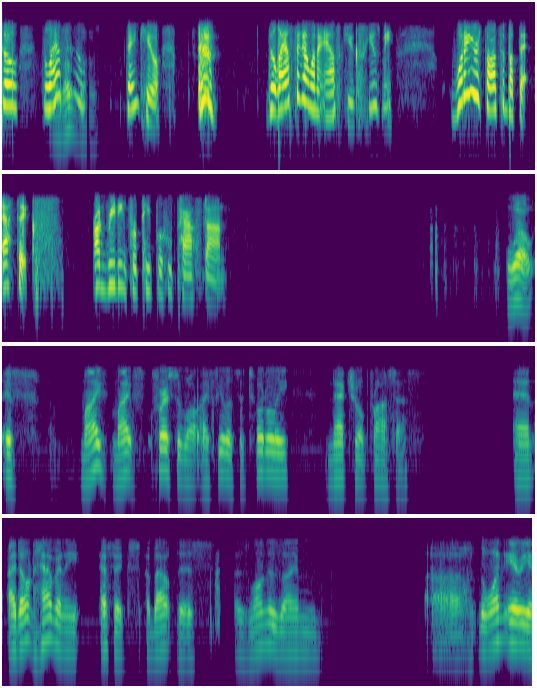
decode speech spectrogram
So the last thing those. Thank you. the last thing I want to ask you, excuse me, what are your thoughts about the ethics on reading for people who passed on? Well, if my my first of all, I feel it's a totally natural process, and I don't have any ethics about this as long as I'm. Uh, the one area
